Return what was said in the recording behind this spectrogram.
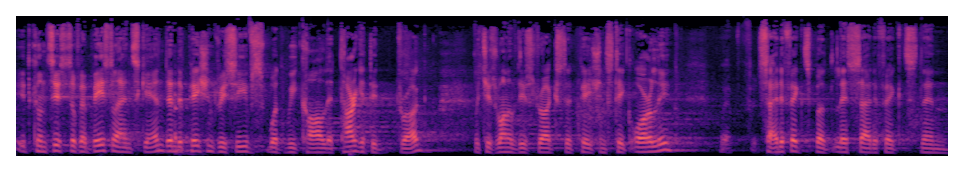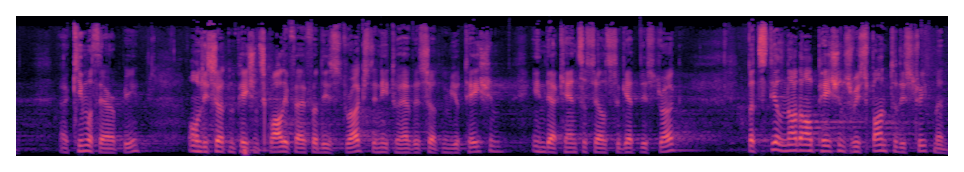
it consists of a baseline scan, then the patient receives what we call a targeted drug, which is one of these drugs that patients take orally side effects, but less side effects than uh, chemotherapy. Only certain patients qualify for these drugs. They need to have a certain mutation in their cancer cells to get this drug. But still, not all patients respond to this treatment.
